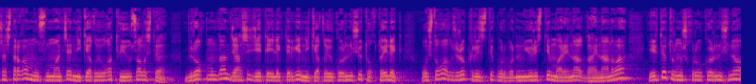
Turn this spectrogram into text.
жаштарга мусулманча нике кыюуга тыюу салышты. Бирок мындан жашы жете электерге нике кыюу көрүнүшү токтой элек оштогу ак жүрөк кризистик борборунун юристи марина гайнанова эрте турмуш куруу көрүнүшүнө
